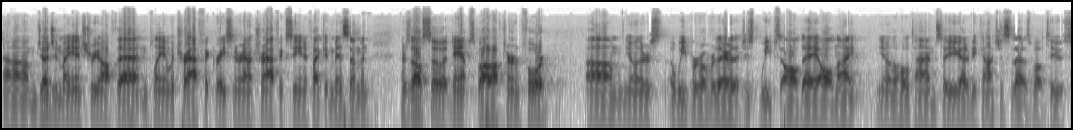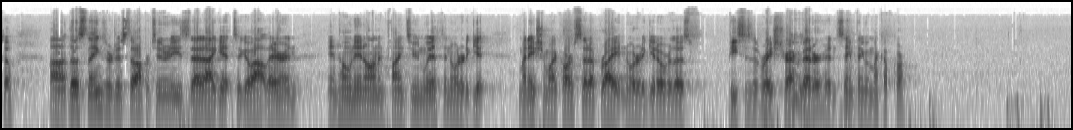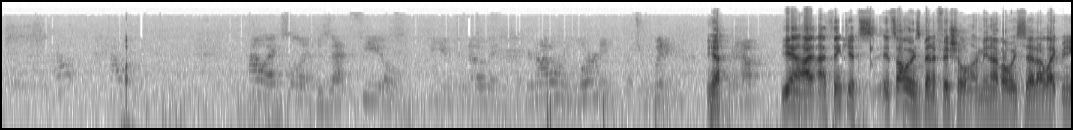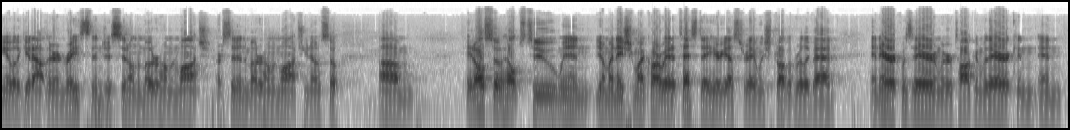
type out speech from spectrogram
um, judging my entry off that and playing with traffic, racing around traffic, seeing if I could miss them. And there's also a damp spot off turn four. Um, you know, there's a weeper over there that just weeps all day, all night, you know, the whole time. So you got to be conscious of that as well too. So uh, those things are just the opportunities that I get to go out there and, and hone in on and fine tune with in order to get my nationwide car set up right, in order to get over those pieces of racetrack better. And same thing with my cup car. How excellent does that feel to you to know that you're not only learning, but you're winning, Yeah. Yeah, I, I think it's it's always beneficial. I mean, I've always said I like being able to get out there and race than just sit on the motorhome and watch, or sit in the motorhome and watch. You know, so um, it also helps too when you know my nationwide car. We had a test day here yesterday, and we struggled really bad. And Eric was there, and we were talking with Eric and and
